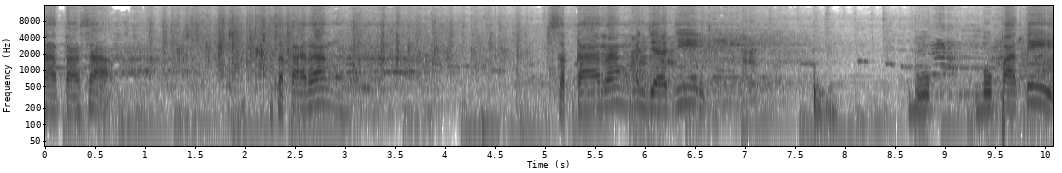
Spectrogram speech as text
Natasa. Sekarang sekarang menjadi Bu, Bupati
